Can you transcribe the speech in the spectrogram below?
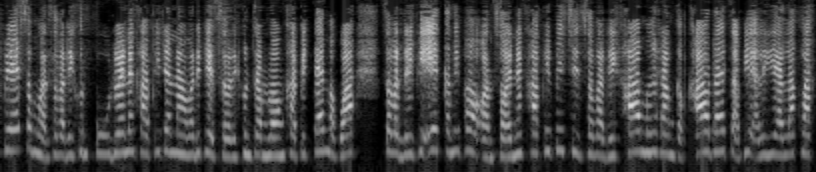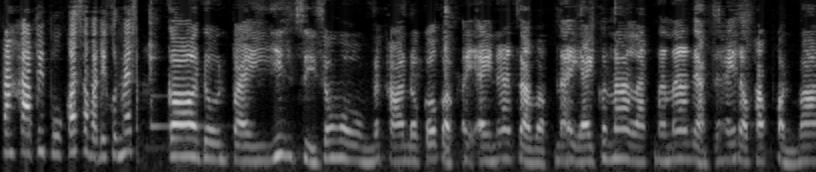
พี่แม่สมวนสวัสดีคุณปูด้วยนะคะพี่ธนาวันนี้เพจสวัสดีคุณจำลองค่ะพี่แต้มบอกว่าสวัสดีพี่เอกกันนิพาอ่อนซอยนะคะพี่พิชิตสวัสดีค่ะมือทำกับข้าวได้จากพี่อริยารักๆนะคะพี่ปูก็สวัสดีคุณแม่ก็โดนไป 24 ชั่วโมงนะคะแล้วก็แบบไอไอน่าจะแบบน่าไอไอก็น่ารักนะน่าอยากจะให้เราพักผ่อนบ้าง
